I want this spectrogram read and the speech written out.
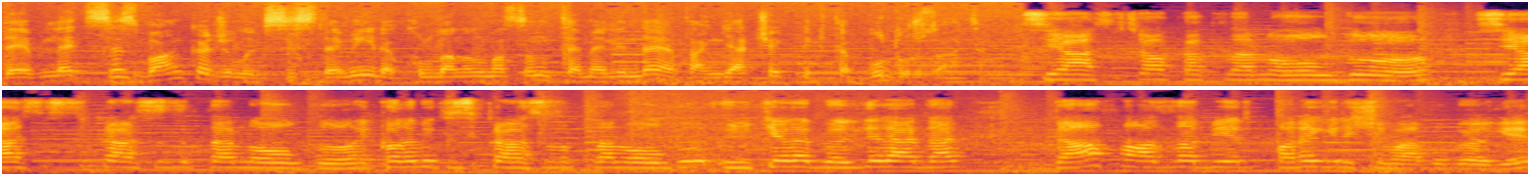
devletsiz bankacılık sistemiyle kullanılmasının temelinde yatan gerçeklik de budur zaten. siyasi çalkantıların olduğu, siyasi istikrarsızlıkların olduğu, ekonomik istikrarsızlıkların olduğu ülke ve bölgelerden daha fazla bir para girişi var bu bölgeye.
